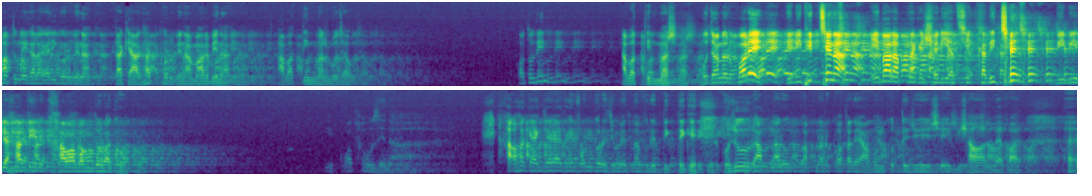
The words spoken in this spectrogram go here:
মা তুলে গালাগালি করবে না তাকে আঘাত করবে না মারবে না। আবার তিন মাস বোঝাও। কতদিন? আবার তিন মাস। বোঝানোর পরে বিবি ফিরছে না। এবার আপনাকে শরিয়াত শিক্ষা দিচ্ছে। বিবির হাতের খাওয়া বন্ধ রাখো। আমাকে এক জায়গায় থেকে ফোন করেছে মেদিনীপুরের দিক থেকে। হুজুর আপনার আপনার কথারে আমল করতে যে সে বিশাল ব্যাপার। হ্যাঁ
